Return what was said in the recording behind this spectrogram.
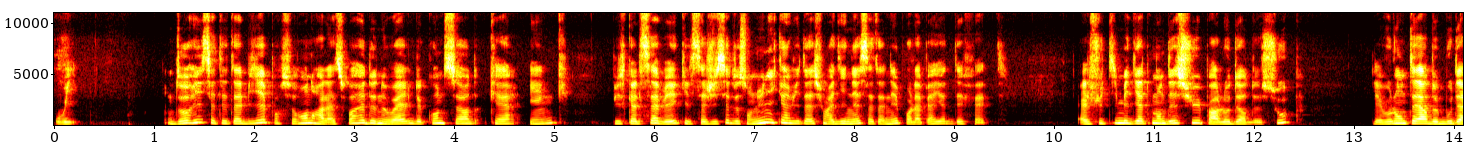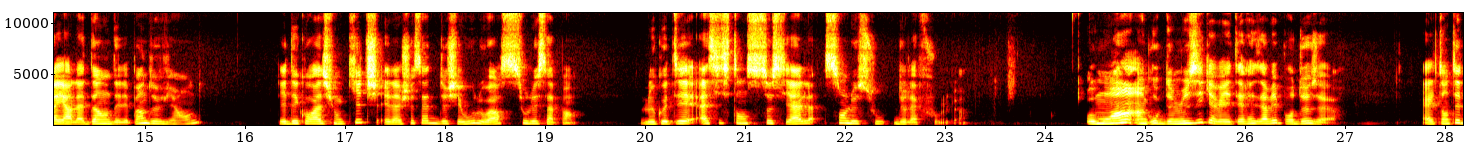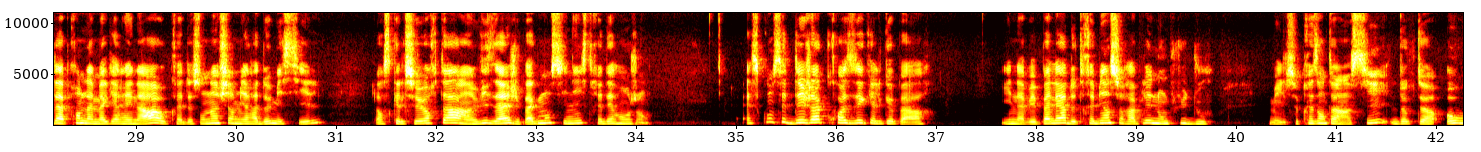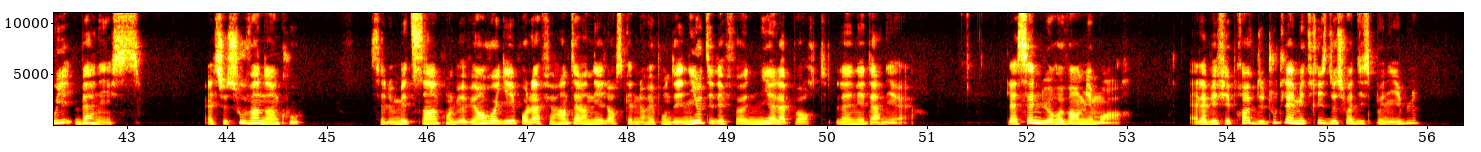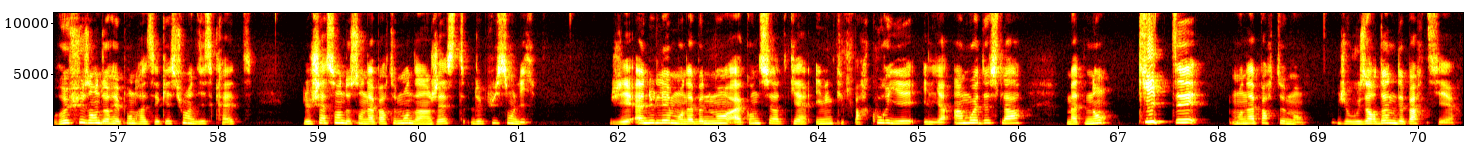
Oui. Doris était habillée pour se rendre à la soirée de Noël de Concert Care Inc., puisqu'elle savait qu'il s'agissait de son unique invitation à dîner cette année pour la période des fêtes. Elle fut immédiatement déçue par l'odeur de soupe, les volontaires debout derrière la dinde et les pains de viande, les décorations kitsch et la chaussette de chez Woolworth sous le sapin, le côté assistance sociale sans le sou de la foule. Au moins, un groupe de musique avait été réservé pour deux heures. Elle tentait d'apprendre la Macarena auprès de son infirmière à domicile lorsqu'elle se heurta à un visage vaguement sinistre et dérangeant. Est-ce qu'on s'est déjà croisé quelque part? Il n'avait pas l'air de très bien se rappeler non plus d'où, mais il se présenta ainsi, docteur Howie Bernice. Elle se souvint d'un coup. C'est le médecin qu'on lui avait envoyé pour la faire interner lorsqu'elle ne répondait ni au téléphone ni à la porte l'année dernière. La scène lui revint en mémoire. Elle avait fait preuve de toute la maîtrise de soi disponible, refusant de répondre à ses questions indiscrètes, le chassant de son appartement d'un geste depuis son lit. J'ai annulé mon abonnement à Concert Care Inc. par courrier il y a un mois de cela. Maintenant, quittez mon appartement. Je vous ordonne de partir.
